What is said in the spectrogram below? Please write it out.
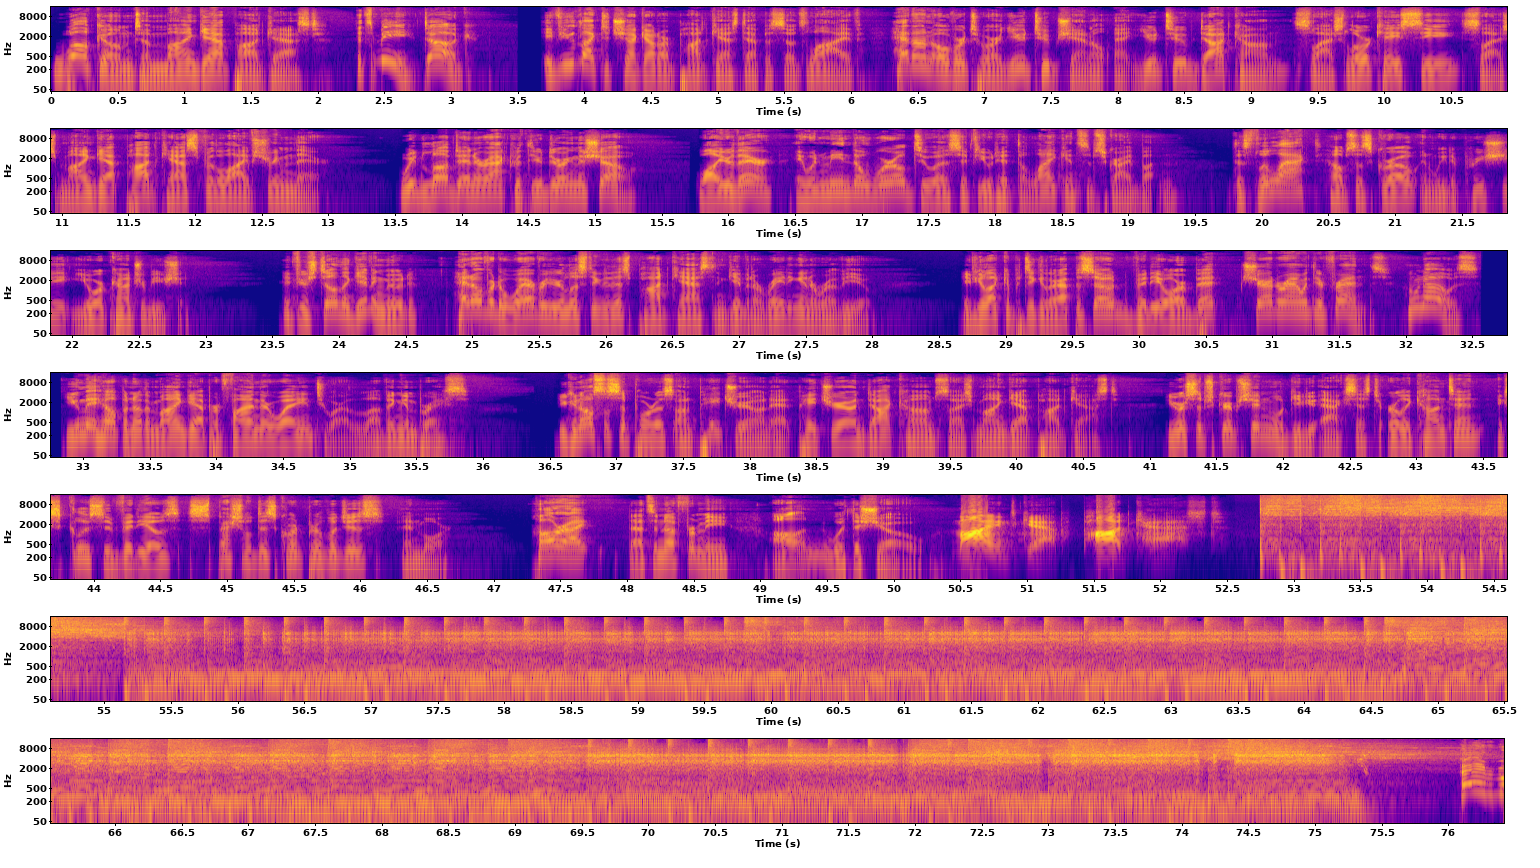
Welcome to Mind Gap Podcast. It's me, Doug. If you'd like to check out our podcast episodes live, head on over to our YouTube channel at youtube.com slash lowercase c slash mindgap podcast for the live stream there. We'd love to interact with you during the show. While you're there, it would mean the world to us if you would hit the like and subscribe button. This little act helps us grow, and we'd appreciate your contribution. If you're still in the giving mood, head over to wherever you're listening to this podcast and give it a rating and a review. If you like a particular episode, video, or bit, share it around with your friends. Who knows? You may help another Mind Gapper find their way into our loving embrace. You can also support us on Patreon at patreon.com slash mindgappodcast. Your subscription will give you access to early content, exclusive videos, special Discord privileges, and more. All right, that's enough for me. On with the show. Mind Gap Podcast.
